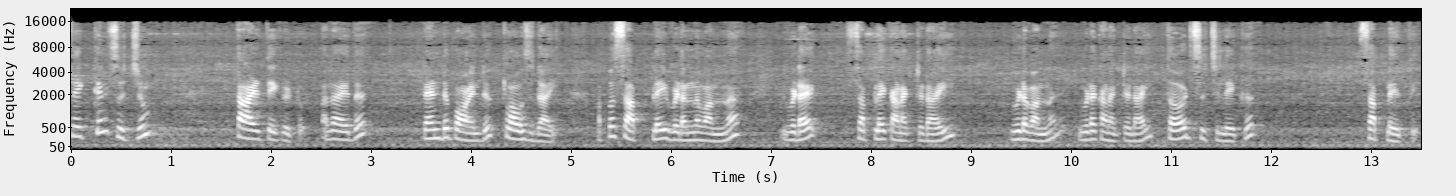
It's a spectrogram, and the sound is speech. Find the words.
സെക്കൻഡ് സ്വിച്ചും താഴത്തേക്ക് ഇട്ടു. അതായത് രണ്ട് പോയിന്റ് ക്ലോസ്ഡ് ആയി. അപ്പോൾ സപ്ലൈ ഇവിടെ നിന്ന് വന്ന് ഇവിടെ സപ്ലൈ കണക്റ്റഡ് ആയി. ഇവിടെ വന്ന് ഇവിടെ കണക്റ്റഡായി തേർഡ് സ്വിച്ചിലേക്ക് സപ്ലൈ എത്തി.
